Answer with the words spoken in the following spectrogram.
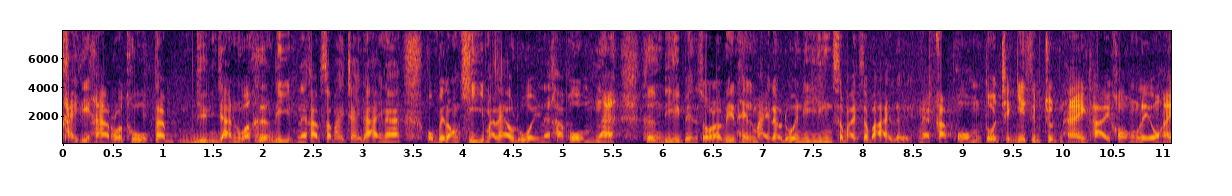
ใครที่หารถถูกแต่ยืนยันว่าเครื่องดีนะครับสบายใจได้นะ ผมไปลองขี่มาแล้วด้วยนะครับผมนะเครื่องดีเปลี่ยนโซ่ราวลิ้นให้ใหม่แล้วด้วยนี่ยิ่งสบายๆเลยนะครับผมตัวเช็ค 20 จุดให้ถ่ายของเหลวให้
